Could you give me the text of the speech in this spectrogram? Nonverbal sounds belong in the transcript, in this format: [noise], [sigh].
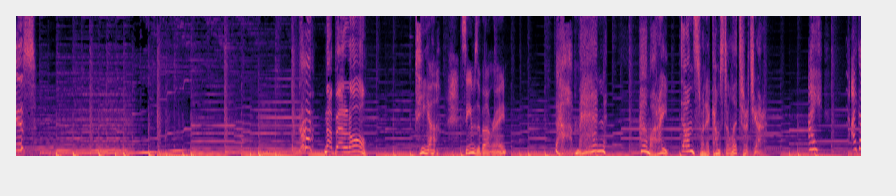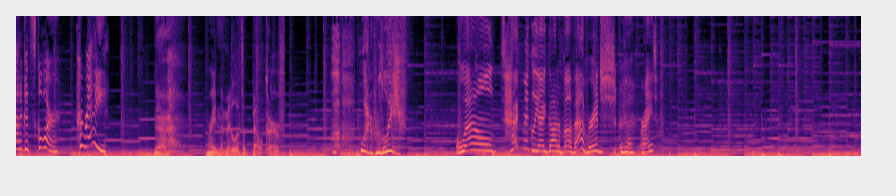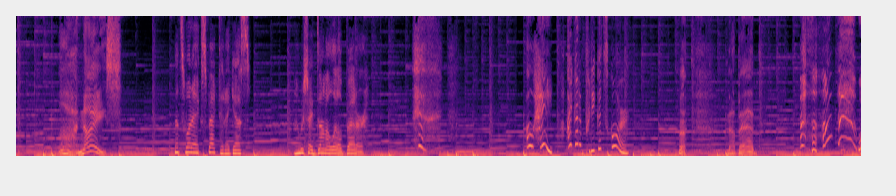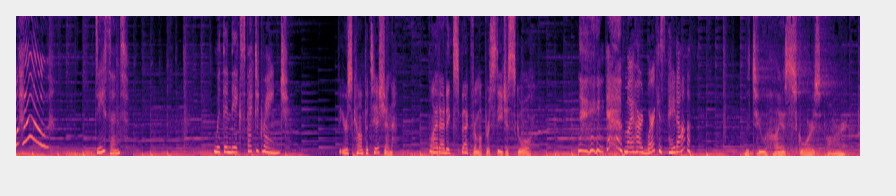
serious? [laughs] Not bad at all. Yeah, seems about right. Ah, man. I'm a right dunce when it comes to literature. I. I got a good score. Hooray! Yeah, right in the middle of the bell curve. [gasps] What a relief! Well, technically I got above average, [laughs] right? Ah, nice! That's what I expected, I guess. I wish I'd done a little better. [sighs] Oh, hey! I got a pretty good score. Huh. Not bad. [laughs] Woohoo! Decent. Within the expected range. Fierce competition. Why'd I'd expect from a prestigious school? [laughs] My hard work has paid off. The two highest scores are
